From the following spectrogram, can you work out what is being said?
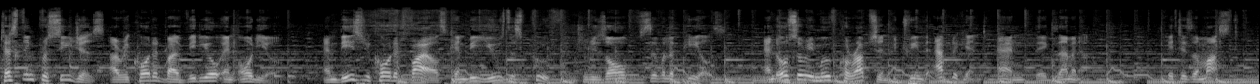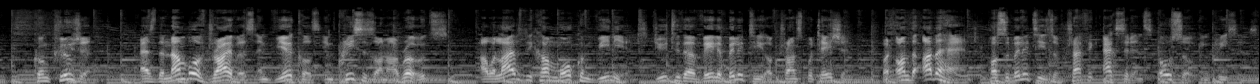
Testing procedures are recorded by video and audio, and these recorded files can be used as proof to resolve civil appeals and also remove corruption between the applicant and the examiner. It is a must. Conclusion As the number of drivers and vehicles increases on our roads, our lives become more convenient due to the availability of transportation. But on the other hand, possibilities of traffic accidents also increases.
